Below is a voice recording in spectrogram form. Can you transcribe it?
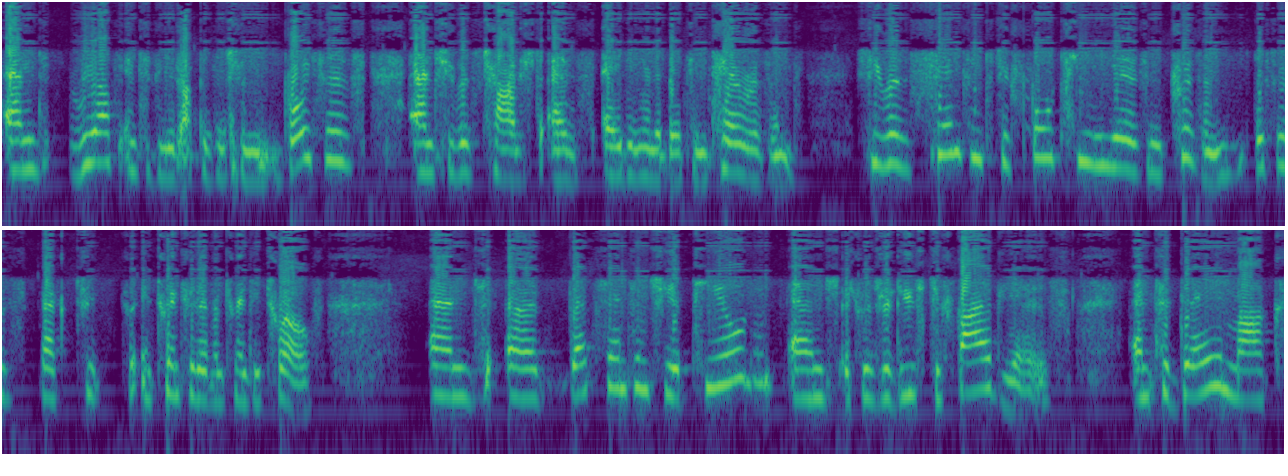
And Reeyot interviewed opposition voices, and she was charged as aiding and abetting terrorism. She was sentenced to 14 years in prison. This was back to, in 2011, 2012. And uh, that sentence she appealed, and it was reduced to five years. And today marks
